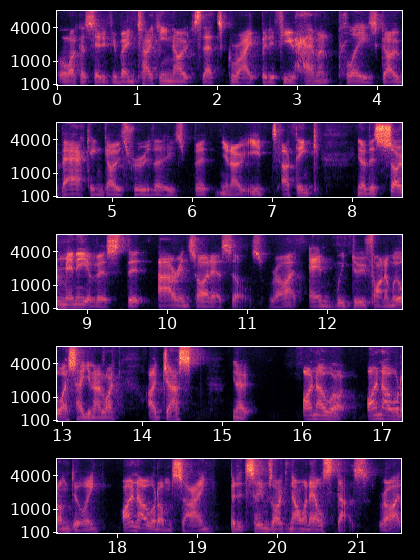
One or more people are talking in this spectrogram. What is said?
like I said, if you've been taking notes, that's great. But if you haven't, please go back and go through these. But you know, it. I think you know, there's so many of us that are inside ourselves, right? And we do find, and we always say, you know, like I just, you know, I know what I know what I'm doing, I know what I'm saying, but it seems like no one else does, right?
